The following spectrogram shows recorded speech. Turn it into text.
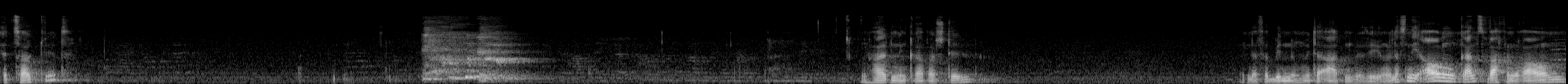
erzeugt wird. Halten den Körper still in der Verbindung mit der Atembewegung. Wir lassen die Augen ganz wach im Raum.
